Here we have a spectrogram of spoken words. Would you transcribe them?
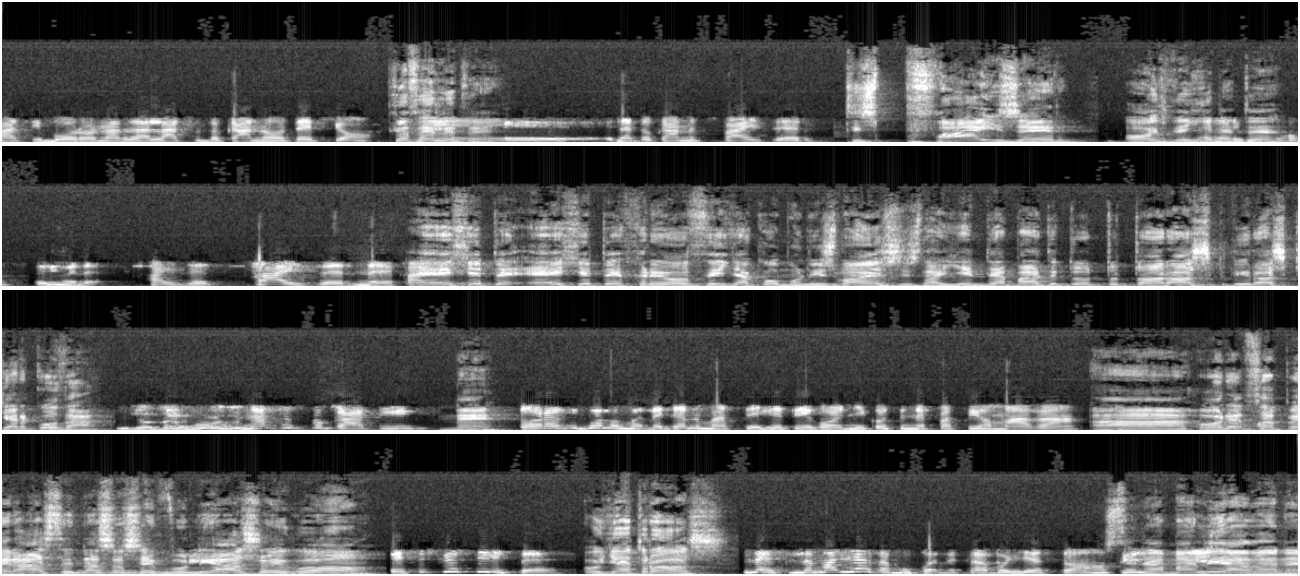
κάτι, μπορώ να αλλάξω να το κάνω τέτοιο; Ποιο θέλετε; Ε, να το κάνω της Pfizer. Της Pfizer; Όχι, δεν Περίμενε, γίνεται. λίγο. Περίμενε. Pfizer. Pfizer, ναι, Pfizer. Έχετε, έχετε χρεωθεί για κομμουνισμό εσείς. Θα γίνετε να πάτε το, το, το ρώσικο, τη ρώσικη αρκούδα. Να σας πω κάτι. Ναι. Τώρα δεν κάνουμε, δεν κάνουμε αστεία γιατί εγώ ανήκω στην επαφή ομάδα. Α, ωραία, θα περάσετε να σας εμβολιάσω εγώ; Εσείς ποιος είστε; Ο γιατρός. Ναι, στην Αμαλιάδα μου είπανε θα εμβολιαστώ. Στην Αμαλιάδα, ναι,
